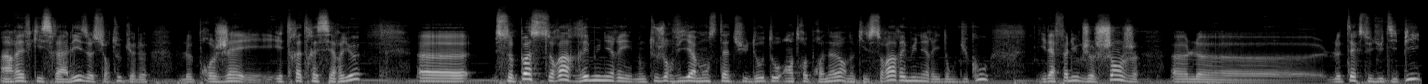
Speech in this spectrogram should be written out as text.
rêve qui se réalise. Surtout que le, projet est, très très sérieux. Euh, ce poste sera rémunéré, donc toujours via mon statut d'auto-entrepreneur, donc il sera rémunéré. Donc du coup, il a fallu que je change le, le texte du Tipeee.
